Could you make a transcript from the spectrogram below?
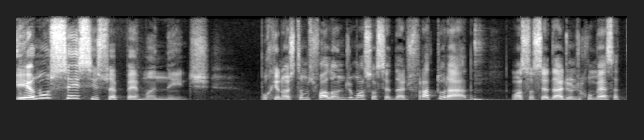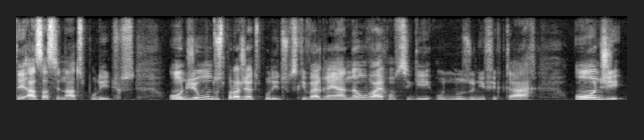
Eu não sei se isso é permanente. Porque nós estamos falando de uma sociedade fraturada, uma sociedade onde começa a ter assassinatos políticos, onde um dos projetos políticos que vai ganhar não vai conseguir nos unificar, onde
